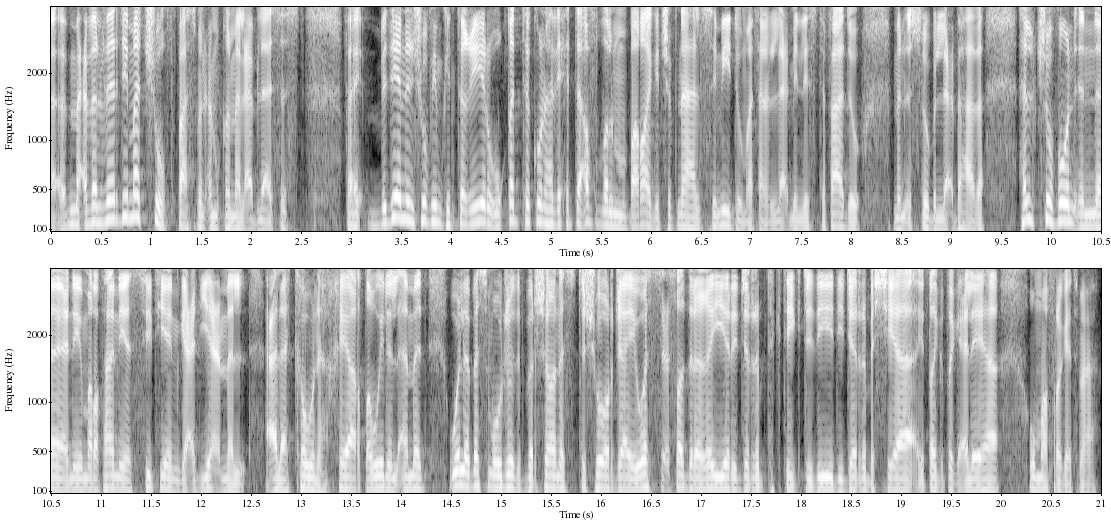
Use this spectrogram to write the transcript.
مع فالفيردي ما تشوف pass من عمق الملعب ل assist فبدينا نشوف يمكن تغيير وقد تكون هذه حتى أفضل مباراة قد شفناها لسميدو مثلا اللاعبين اللي استفادوا من أسلوب اللعب هذا. هل تشوفون انه يعني مرة ثانية سيتيين قاعد يعمل على كونه خيار طويل الأمد ولا بس موجود في برشلونة ست شهور جاي يوسع صدره يغير يجرب تكتيك جديد يجرب أشياء يطقطق عليها وما فرقت معه.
